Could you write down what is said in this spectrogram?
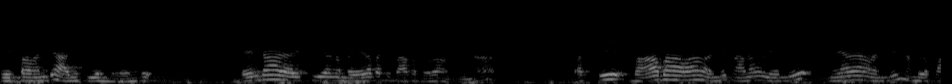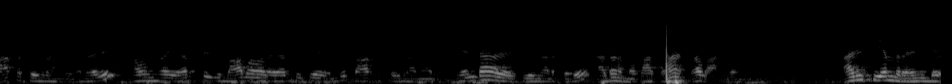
இப்ப வந்து அதிசயம் ரெண்டு. ரெண்டாவது அதிசயம் நம்ம எதை பத்தி பார்க்க போறோம் அப்படின்னா ஃபர்ஸ்ட் பாபாவா வந்து கனவுலேருந்து நேரா வந்து நம்மளை பார்க்க சொல்றாங்க. அதாவது அவங்க இடத்துக்கு பாபாவோட இடத்துக்கே வந்து பார்க்க சொல்ற மாதிரி. ரெண்டாவது அதிசயம் நடக்குது. அதை நம்ம பார்க்கலாம். இப்ப வாங்க. அதிசயம் ரெண்டு.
